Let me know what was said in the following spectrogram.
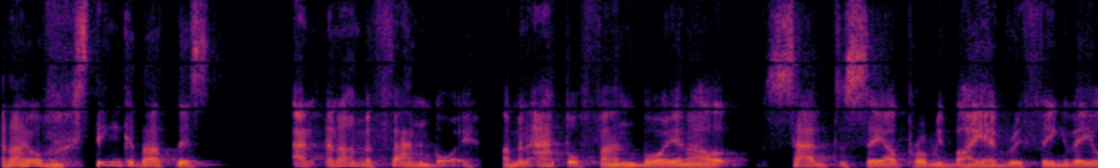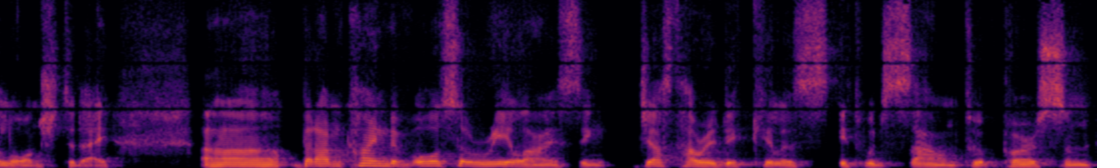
And I always think about this. And, and I'm a fanboy. I'm an Apple fanboy, and I'll sad to say I'll probably buy everything they launch today. Uh, but I'm kind of also realizing just how ridiculous it would sound to a person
